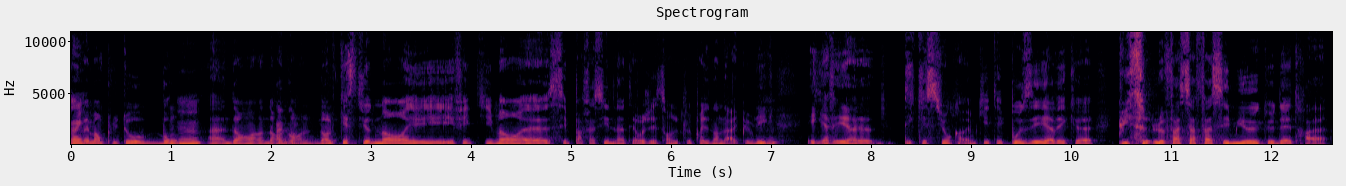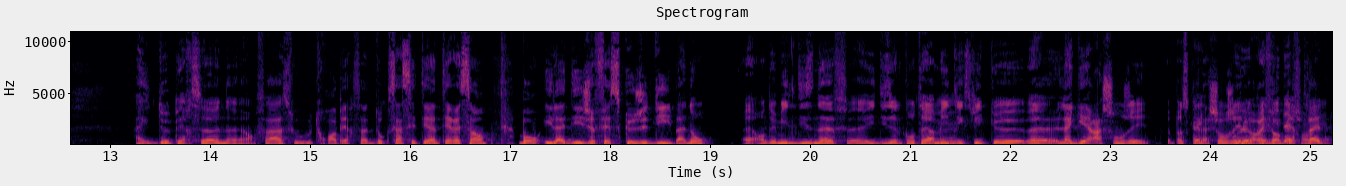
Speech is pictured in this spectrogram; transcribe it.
Oui. vraiment plutôt bon Mhm. hein, dans, dans, dans- dans le questionnement. Et effectivement euh, c'est pas facile d'interroger sans doute le président de la République. Et il y avait euh, des questions quand même qui étaient posées avec euh, puis ce- le face à face est mieux que d'être euh, avec deux personnes euh, en face ou trois personnes. Donc ça c'était intéressant. Bon il a dit je fais ce que je dis. Bah non. Euh, en 2019, euh, il disait le contraire, mais il t'explique que euh, la guerre a changé, parce qu'elle a changé la réforme Covid des retraites,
